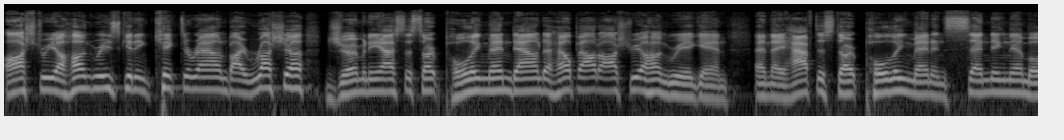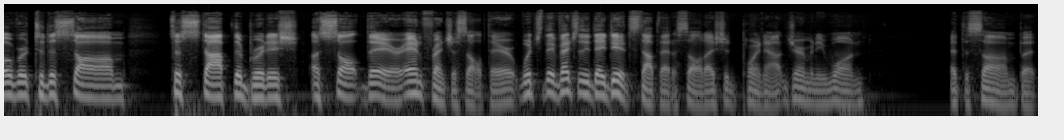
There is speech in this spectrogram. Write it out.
Austria Hungary's getting kicked around by Russia. Germany has to start pulling men down to help out Austria Hungary again. And they have to start pulling men and sending them over to the Somme to stop the British assault there and French assault there, which they, eventually they did stop that assault. I should point out Germany won at the Somme, but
